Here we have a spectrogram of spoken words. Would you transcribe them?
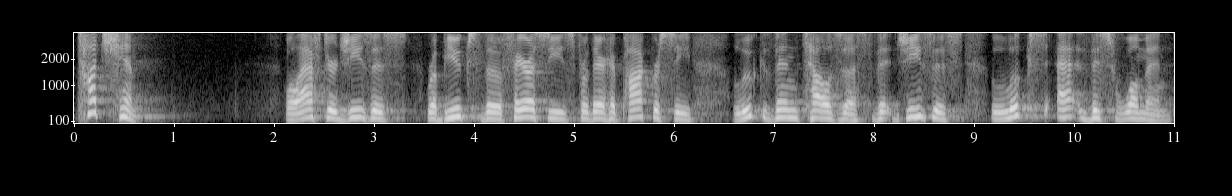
touch him? Well, after Jesus rebukes the Pharisees for their hypocrisy, Luke then tells us that Jesus looks at this woman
